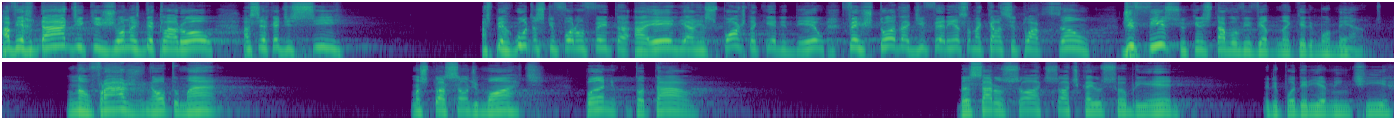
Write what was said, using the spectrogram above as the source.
a verdade que Jonas declarou acerca de si, as perguntas que foram feitas a ele, a resposta que ele deu, fez toda a diferença naquela situação difícil que eles estavam vivendo naquele momento. Um naufrágio em alto mar, uma situação de morte, pânico total. Dançaram sorte, sorte caiu sobre ele. Ele poderia mentir,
